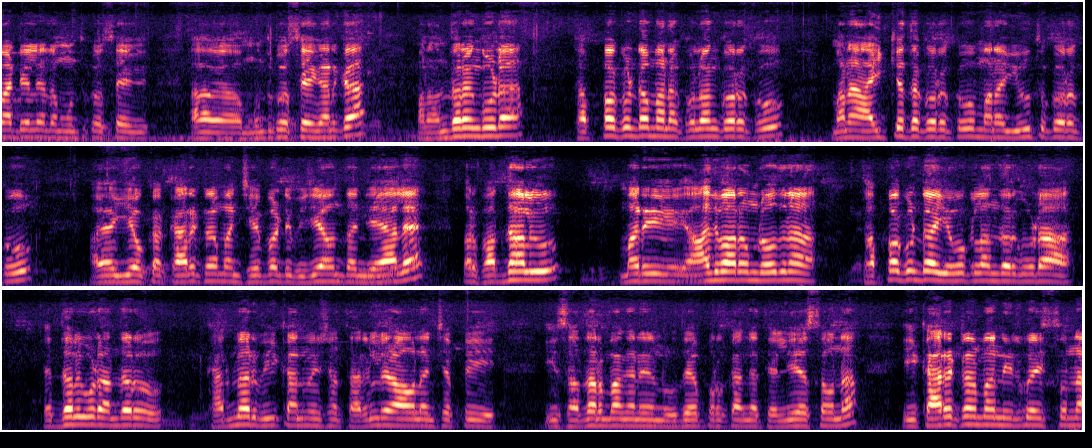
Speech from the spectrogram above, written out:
పార్టీలైనా ముందుకొస్తే ముందుకొస్తే కనుక మనందరం కూడా తప్పకుండా మన కులం కొరకు మన ఐక్యత కొరకు మన యూత్ కొరకు ఈ యొక్క కార్యక్రమాన్ని చేపట్టి విజయవంతం చేయాలి. మరి పద్నాలుగు మరి ఆదివారం రోజున తప్పకుండా యువకులందరూ కూడా పెద్దలు కూడా అందరూ కర్మర్ వీ కన్వెన్షన్ తరలి రావాలని చెప్పి ఈ సందర్భంగా నేను హృదయపూర్వకంగా తెలియజేస్తా ఉన్నా. ఈ కార్యక్రమాన్ని నిర్వహిస్తున్న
